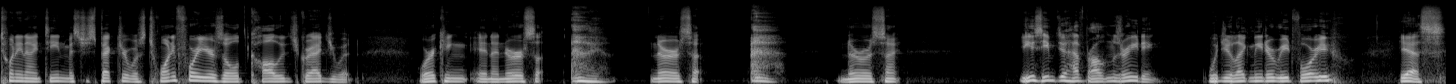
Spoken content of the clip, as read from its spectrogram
2019, Mr. Specter was 24 years old, college graduate, working in a neurosci- neurosci- neuroscience. You seem to have problems reading. Would you like me to read for you? Yes.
